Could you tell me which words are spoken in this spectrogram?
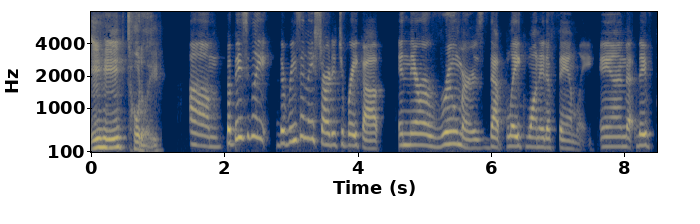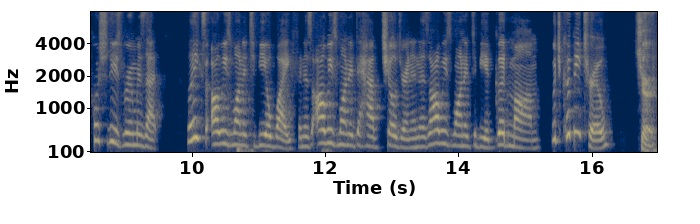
Mm-hmm. Totally. Um, but basically, the reason they started to break up, and there are rumors that Blake wanted a family, and they've pushed these rumors that Blake's always wanted to be a wife and has always wanted to have children and has always wanted to be a good mom, which could be true. Sure.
